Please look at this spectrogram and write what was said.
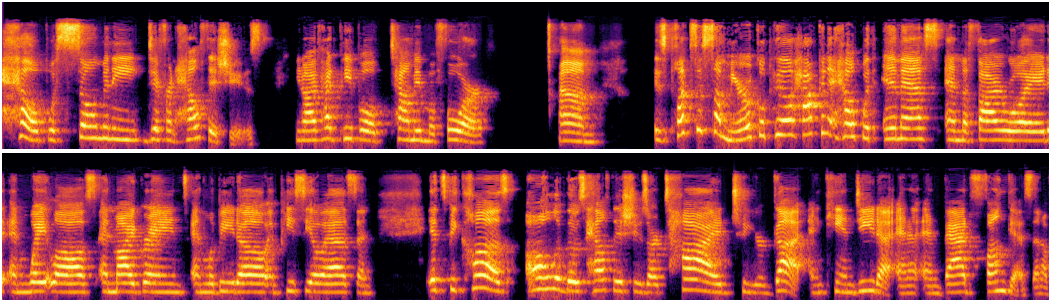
help with so many different health issues. You know, I've had people tell me before, um, is Plexus some miracle pill? How can it help with MS and the thyroid and weight loss and migraines and libido and PCOS and it's because all of those health issues are tied to your gut and candida and, and bad fungus and a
